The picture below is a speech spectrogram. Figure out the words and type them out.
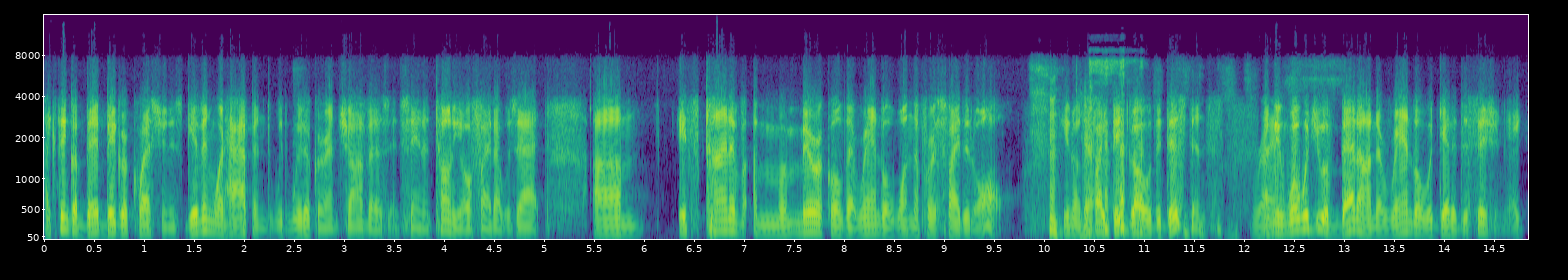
I think a bit bigger question is given what happened with Whitaker and Chavez in San Antonio, a fight I was at. Um, it's kind of a miracle that Randall won the first fight at all. You know, the fight did go the distance. Right. I mean, what would you have bet on that Randall would get a decision? Like,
